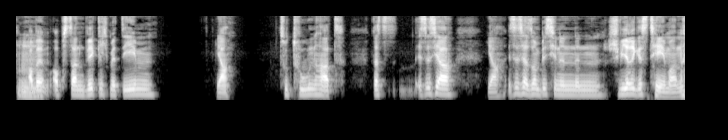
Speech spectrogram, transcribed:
Mhm. Aber ob es dann wirklich mit dem, ja, zu tun hat, das, es ist ja, ja, es ist ja so ein bisschen ein, ein schwieriges Thema. Ne?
